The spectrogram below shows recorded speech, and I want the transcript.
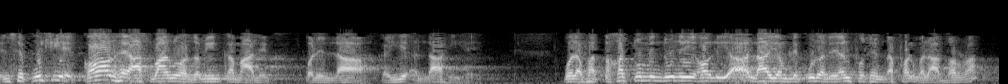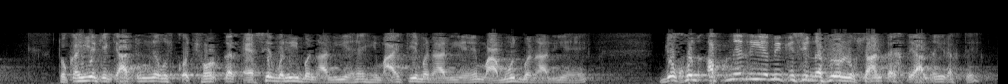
इनसे पूछिए, कौन है आसमानों और ज़मीन का मालिक? बोले, अल्लाह, कहिए, अल्लाह ही है। बोला फतखतुम बिंदु नहीं औलिया, ला नफर वला दर्रा। तो कहिए कि क्या तुमने उसको छोड़कर ऐसे वली बना लिए हैं, हिमायती बना लिए हैं मामूद बना लिए हैं, जो खुद अपने लिए भी किसी नफे और नुकसान का इख्तियार नहीं रखते?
